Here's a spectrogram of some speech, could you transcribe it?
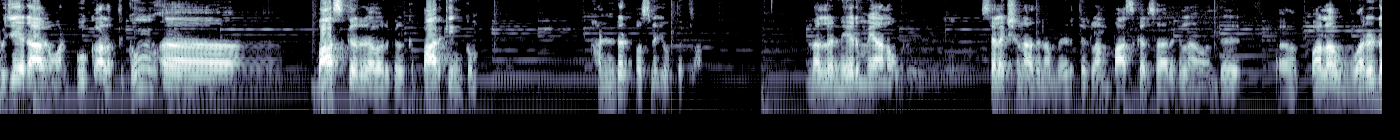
விஜயராகவன் பூக்காலத்துக்கும் பாஸ்கர் அவர்களுக்கு பார்க்கிங்க்கும் ஹண்ட்ரட் பர்சன்டேஜ் ஒத்துக்கலாம். நல்ல நேர்மையான ஒரு செலெக்ஷனாக அதை நம்ம எடுத்துக்கலாம். பாஸ்கர் சாருக்கெல்லாம் வந்து பல வருட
